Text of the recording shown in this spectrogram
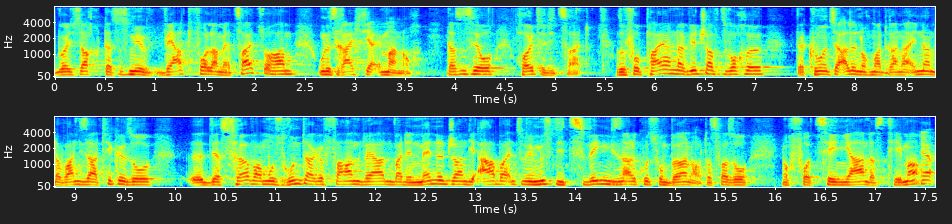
weil ich sage, das ist mir wertvoller, mehr Zeit zu haben und es reicht ja immer noch. Das ist ja heute die Zeit. Also vor ein paar Jahren in der Wirtschaftswoche, da können wir uns ja alle noch mal dran erinnern, da waren diese Artikel so, äh, der Server muss runtergefahren werden bei den Managern, die arbeiten so, wir müssen die zwingen, die sind alle kurz vom Burnout. Das war so noch vor zehn Jahren das Thema. Ja.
